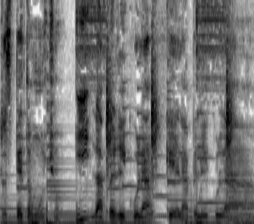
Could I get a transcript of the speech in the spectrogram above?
respeto mucho. Y la película, que la película...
